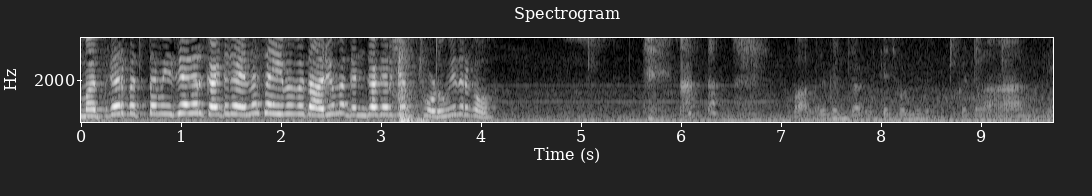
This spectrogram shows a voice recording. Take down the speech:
मत कर बदतमीजी अगर कट गए ना सही में बता रही हूँ मैं गंजा करके अब छोड़ूँगी तेरे को। पागल गंजा करके छोड़ूँगी तेरे को, कटवा दूँगी।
